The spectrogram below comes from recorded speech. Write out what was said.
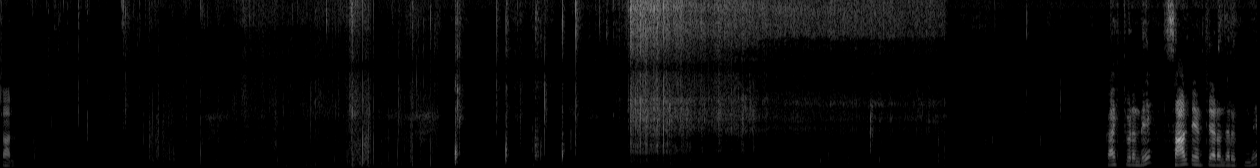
చాలు. కాసి చూడండి. సాల్ట్ యాడ్ చేయడం జరుగుతుంది.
